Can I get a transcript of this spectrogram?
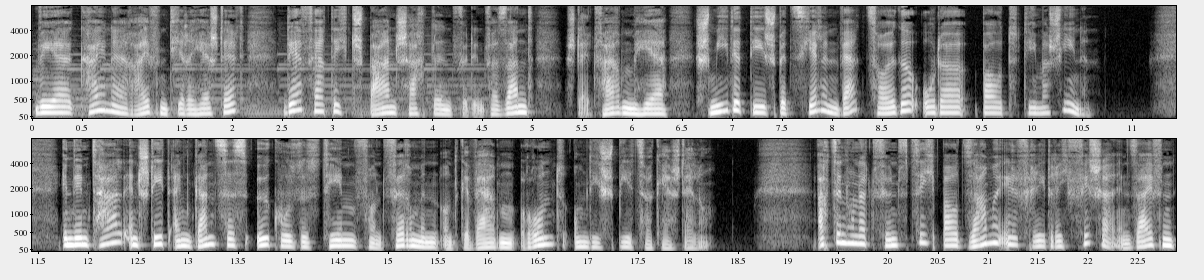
Wer keine Reifentiere herstellt, der fertigt Spanschachteln für den Versand, stellt Farben her, schmiedet die speziellen Werkzeuge oder baut die Maschinen. In dem Tal entsteht ein ganzes Ökosystem von Firmen und Gewerben rund um die Spielzeugherstellung. 1850 baut Samuel Friedrich Fischer in Seifen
